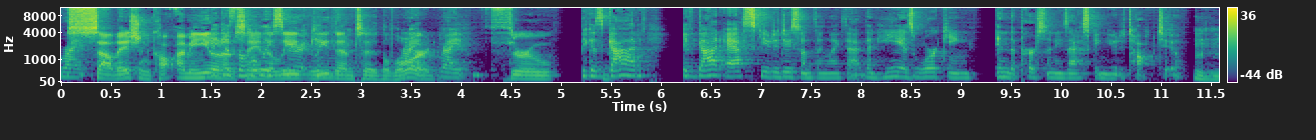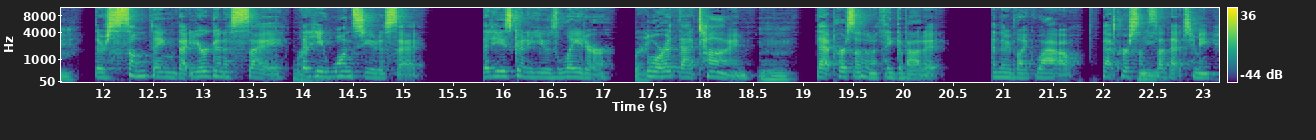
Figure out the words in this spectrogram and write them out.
Right. salvation call. I mean, you know Because what I'm saying? Holy To lead Spirit lead them to the Lord Right, right. through. Because God, if God asks you to do something like that, then He is working in the person He's asking you to talk to. hmm There's something that you're going to say that He wants you to say that He's going to use later Right. or at that time. hmm That person's going to think about it and they're like, wow, that person Neat. said that to me.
